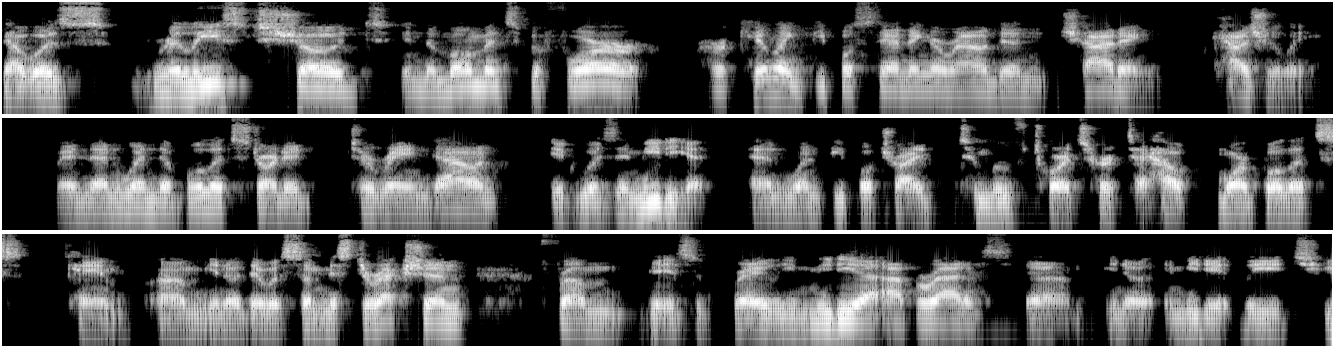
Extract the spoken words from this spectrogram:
that was released showed in the moments before her killing people standing around and chatting casually. And then when the bullets started to rain down, it was immediate. And when people tried to move towards her to help, more bullets came. Um, you know, there was some misdirection from the Israeli media apparatus, um, you know, immediately to,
